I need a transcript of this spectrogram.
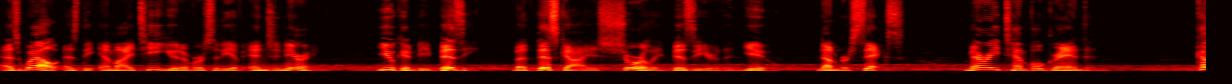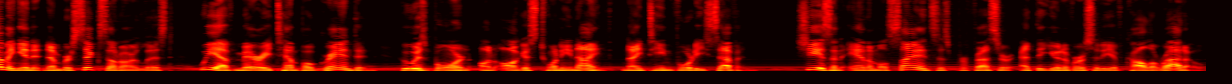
as well as the MIT University of Engineering. You can be busy, but this guy is surely busier than you. Number 6. Mary Temple Grandin. Coming in at number 6 on our list, we have Mary Temple Grandin, who was born on August 29, 1947. She is an animal sciences professor at the University of Colorado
